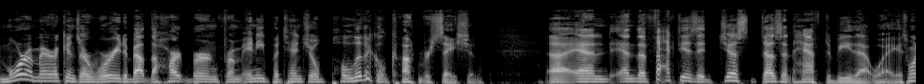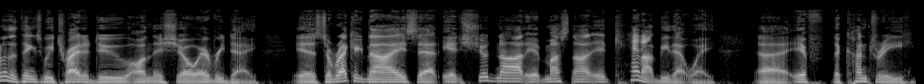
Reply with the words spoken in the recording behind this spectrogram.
More Americans are worried about the heartburn from any potential political conversation. Uh, and and the fact is, it just doesn't have to be that way. It's one of the things we try to do on this show every day is to recognize that it should not, it must not, it cannot be that way. Uh, if the country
